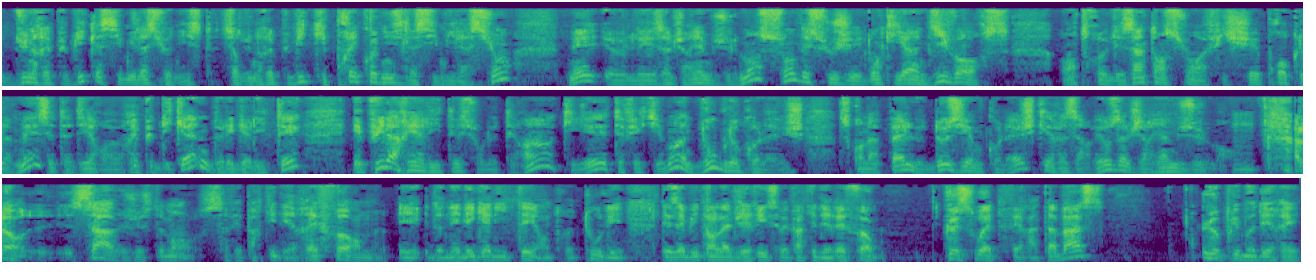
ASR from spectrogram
d'une république assimilationniste, c'est-à-dire d'une république qui préconise l'assimilation, mais euh, les Algériens musulmans sont des sujets. Donc il y a un divorce entre les intentions affichées, proclamées, c'est-à-dire euh, républicaines, de l'égalité, et puis la réalité sur le terrain, qui est effectivement un double collège, ce qu'on appelle le deuxième collège, qui est réservé aux Algériens musulmans. Mmh. Alors ça, justement, ça fait partie des réformes et donner l'égalité entre tous les, les habitants de l'Algérie, ça fait partie des réformes que souhaite faire Atabas le plus modéré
